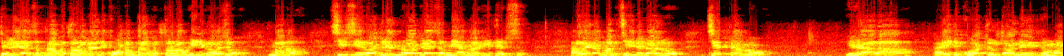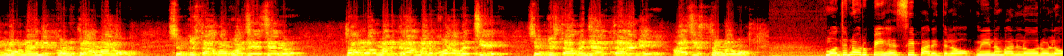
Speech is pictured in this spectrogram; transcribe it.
తెలుగుదేశం ప్రభుత్వంలో కానీ కూటమి ప్రభుత్వంలో ఈరోజు మనం సీసీ రోడ్లు ఎన్ని రోడ్లు వేసాం మీ అందరికీ తెలుసు. అలాగే మన సీని గారు చెప్పాము ఈవేళ ఐదు కోట్లతోని మనలోని కొన్ని గ్రామాలు శంకుస్థాపన కూడా చేశారు. త్వరలో మన గ్రామానికి కూడా వచ్చి శంకుస్థాపన చేస్తారని ఆశిస్తున్నాము. ముదునూరు పిహెచ్సి పరిధిలో మీనవల్లూరులో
